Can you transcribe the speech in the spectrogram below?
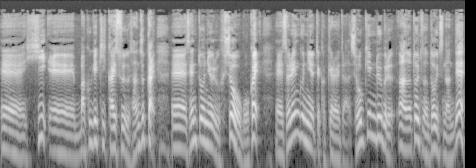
えー、非、えー、爆撃回数30回、えー、戦闘による負傷5回、えー、ソ連軍によってかけられた賞金ルーブル。あのドイツのドイツなんで、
